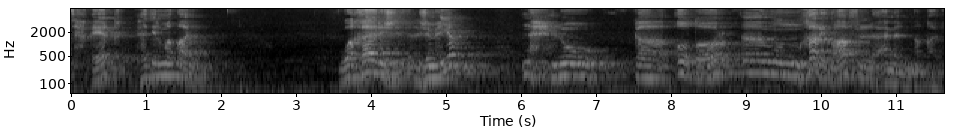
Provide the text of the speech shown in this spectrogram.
تحقيق هذه المطالب. وخارج الجمعية نحن كأطر آه، منخرطة في العمل النقابي.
